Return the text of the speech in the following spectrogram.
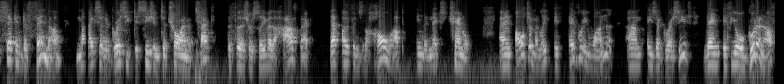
second defender makes an aggressive decision to try and attack the first receiver, the halfback, that opens the hole up in the next channel. And ultimately, if everyone um, is aggressive, then if you're good enough,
